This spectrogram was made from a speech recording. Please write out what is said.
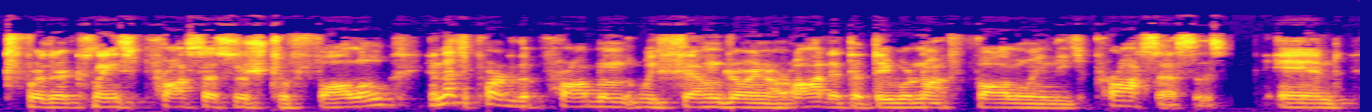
for their claims processors to follow. And that's part of the problem that we found during our audit that they were not following these processes. And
